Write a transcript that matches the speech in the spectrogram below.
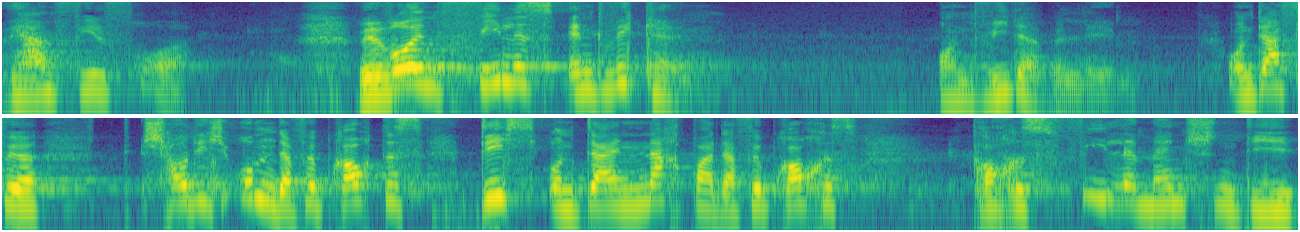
Wir haben viel vor. Wir wollen vieles entwickeln und wiederbeleben. Und dafür, schau dich um, dafür braucht es dich und deinen Nachbar, dafür braucht es, braucht es viele Menschen, die,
